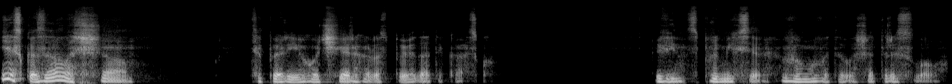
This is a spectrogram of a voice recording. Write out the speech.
Я сказала, що тепер його черга розповідати казку. Він спромігся вимовити лише три слова.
